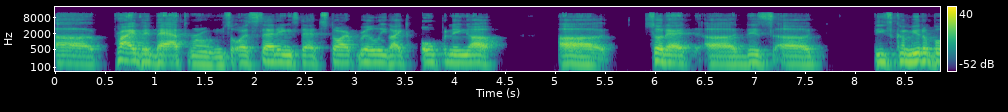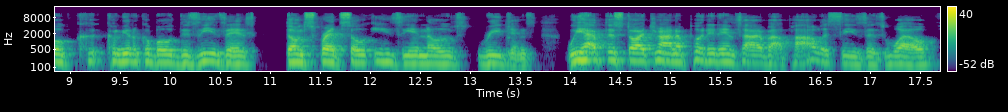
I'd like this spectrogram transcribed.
uh, private bathrooms or settings that start really like opening up uh, so that uh, this uh, these communicable communicable diseases don't spread so easy in those regions. We have to start trying to put it inside of our policies as well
